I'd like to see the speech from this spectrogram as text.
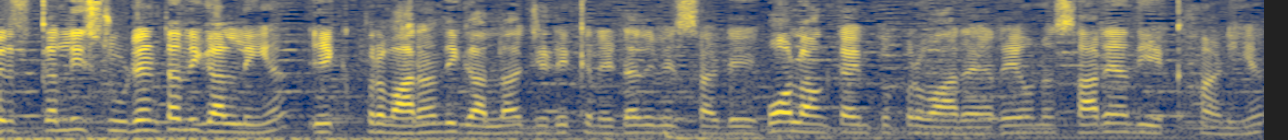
ਸਿਰਫ ਕੱਲੀ ਸਟੂਡੈਂਟਾਂ ਦੀ ਗੱਲ ਨਹੀਂ ਆ, ਇੱਕ ਪਰਿਵਾਰਾਂ ਦੀ ਗੱਲ ਆ, ਜਿਹੜੇ ਕੈਨੇਡਾ ਦੇ ਵਿੱਚ ਸਾਡੇ ਬਹੁਤ ਲੌਂਗ ਟਾਈਮ ਤੋਂ ਪਰਿਵਾਰ ਰਹਿ ਰਹੇ ਉਹਨਾਂ ਸਾਰਿਆਂ ਦੀ ਇੱਕ ਕਹਾਣੀ ਆ।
